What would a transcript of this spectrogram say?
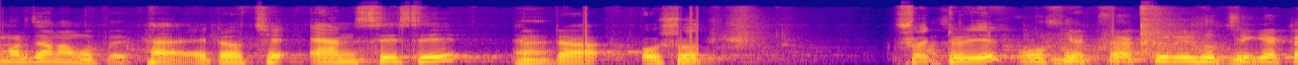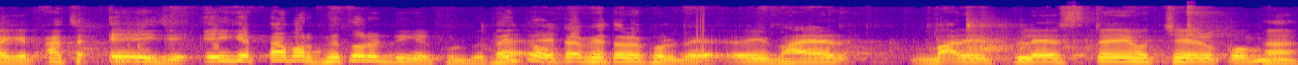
আমার জানা মতে হ্যাঁ এটা হচ্ছে এনসিসি হ্যাঁ। একটা ওষুধ ফ্যাক্টরির ওষুধ ফ্যাক্টরির হচ্ছে কি একটা গেট আচ্ছা এই যে এই গেটটা আবার ভেতরের দিকে খুলবে তাই তো? হ্যাঁ, এটা ভেতরে খুলবে। এই ভাইয়ের বাড়ির প্লেসটাই হচ্ছে এরকম। হ্যাঁ।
